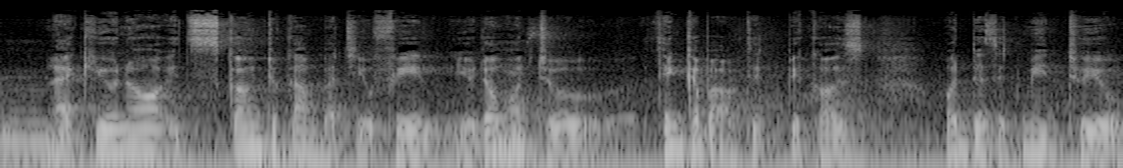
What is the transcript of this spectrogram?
Mm. Like you know, it's going to come, but you feel you don't want to think about it because what does it mean to you?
